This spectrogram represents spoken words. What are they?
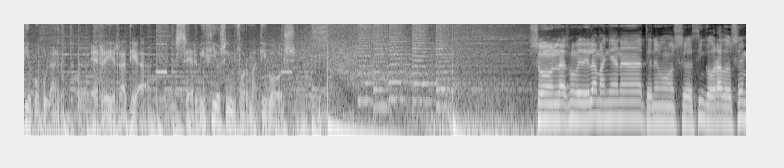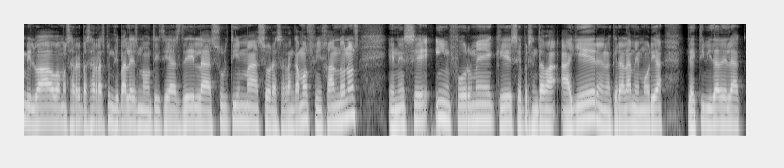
Radio Popular, R. Ratia. Servicios informativos. Son las 9 de la mañana, tenemos 5 eh, grados en Bilbao, vamos a repasar las principales noticias de las últimas horas. Arrancamos fijándonos en ese informe que se presentaba ayer, en la que era la memoria de actividad de la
